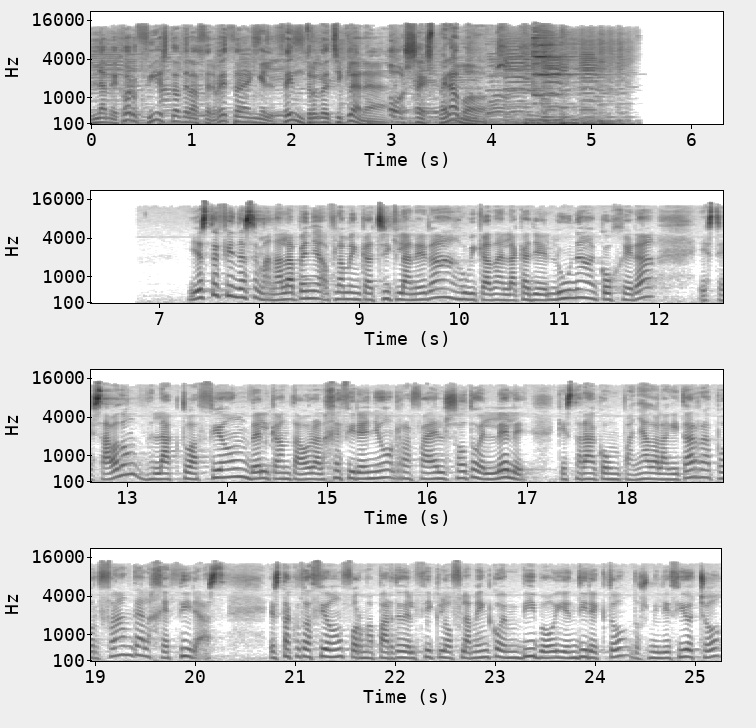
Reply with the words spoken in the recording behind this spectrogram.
la mejor fiesta de la cerveza en el centro de Chiclana. ¡Os esperamos! Y este fin de semana la Peña Flamenca Chiclanera, ubicada en la calle Luna, acogerá este sábado la actuación del cantaor algecireño Rafael Soto el Lele, que estará acompañado a la guitarra por Fran de Algeciras. Esta actuación forma parte del ciclo Flamenco en vivo y en directo 2018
